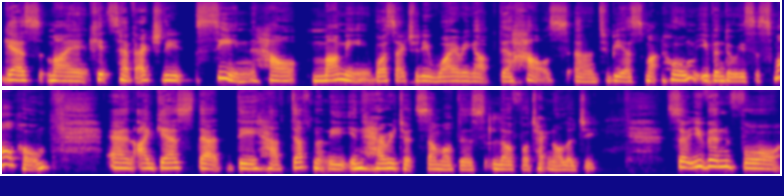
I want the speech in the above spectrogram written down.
guess my kids have actually seen how mommy was actually wiring up the house uh, to be a smart home, even though it's a small home. And I guess that they have definitely inherited some of this love for technology. So even for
